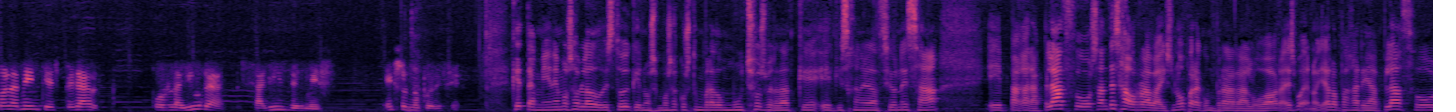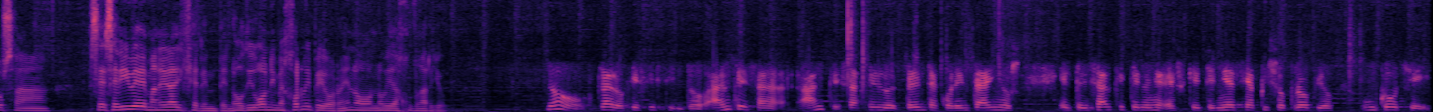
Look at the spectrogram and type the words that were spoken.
solamente esperar por la ayuda salir del mes. Eso no puede ser. Que también hemos hablado de esto de que nos hemos acostumbrado muchos, ¿verdad? Que X generaciones a eh, pagar a plazos. Antes ahorrabais, ¿no? Para comprar algo. Ahora es, bueno, ya lo pagaré a plazos. a- Se, se vive de manera diferente. No digo ni mejor ni peor, ¿eh? No, no voy a juzgar yo. No, claro que es distinto. Antes, a- antes hace 30, 40 años, el pensar que tenías que tenías ya piso propio, un coche,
